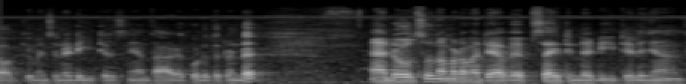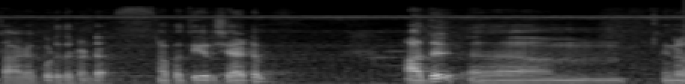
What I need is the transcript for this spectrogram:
ഡോക്യുമെന്റ്സിന്റെ ഡീറ്റെയിൽസ് ഞാൻ താഴെ കൊടുത്തിട്ടുണ്ട്. ആൻഡ് ഓൾസോ നമ്മുടെ മറ്റേ വെബ്സൈറ്റിന്റെ ഡീറ്റെയിൽ ഞാൻ താഴെ കൊടുത്തിട്ടുണ്ട്. അപ്പോൾ തീർച്ചയായിട്ടും അത് നിങ്ങൾ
